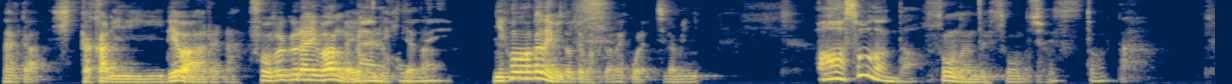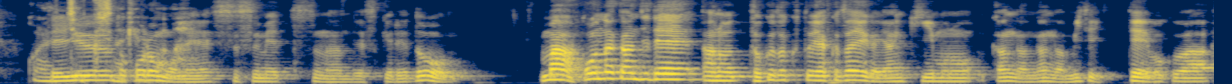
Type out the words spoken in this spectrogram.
なんか引っかかりではあるな。そのぐらい1がよなくできてた。ね。日本アカデミー取ってますからね、これ、ちなみに。ああ、そうなんだ。そうなんです、そうなんでちょっす。と。こってれチェックいうところもね、進めつつなんですけれど、まあ、こんな感じで、あの、続々と薬剤映画、ヤンキーもの、ガンガンガンガン見ていって、僕は、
